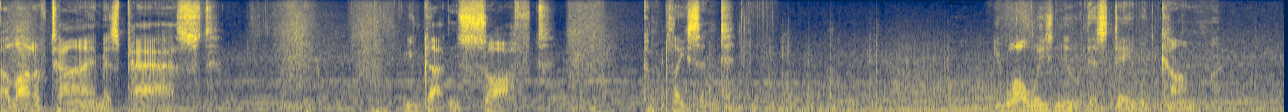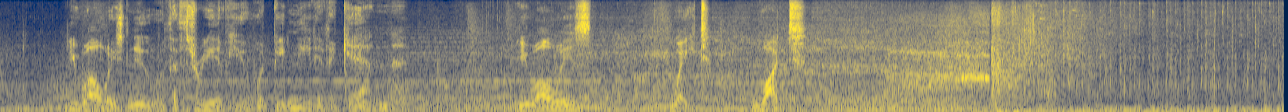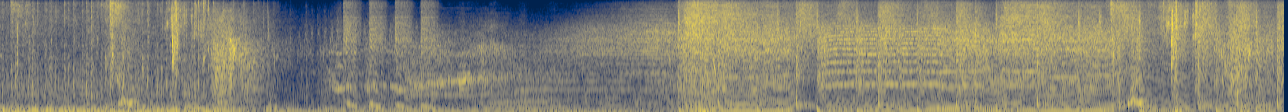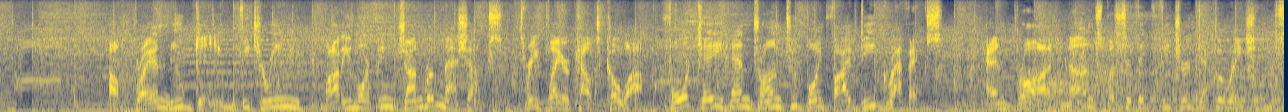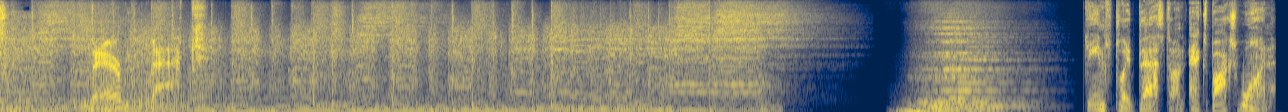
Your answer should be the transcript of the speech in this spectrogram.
A lot of time has passed. You've gotten soft, complacent. You always knew this day would come. You always knew the three of you would be needed again. You always. Wait, what? A brand new game featuring body morphing genre mashups, three player couch co op, 4K hand drawn 2.5D graphics, and broad, non specific feature declarations. They're back. Games play best on Xbox One.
